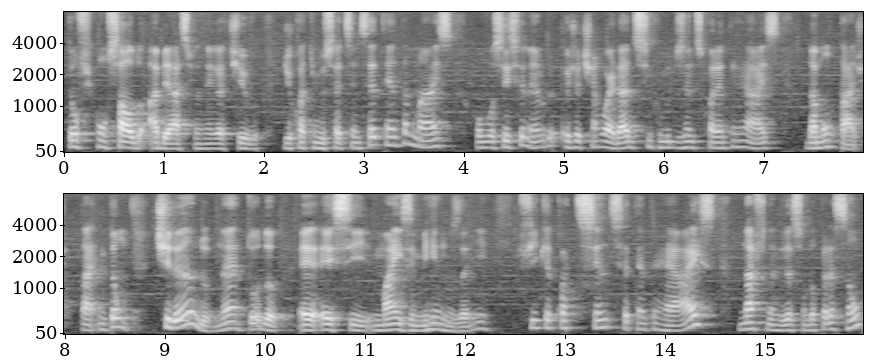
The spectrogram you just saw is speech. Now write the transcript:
então fica um saldo, abre aspas, negativo de 4.770, mas, como vocês se lembram, eu já tinha guardado 5.240 reais da montagem. Tá? Então, tirando né, todo é, esse mais e menos aí, fica 470 reais na finalização da operação,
